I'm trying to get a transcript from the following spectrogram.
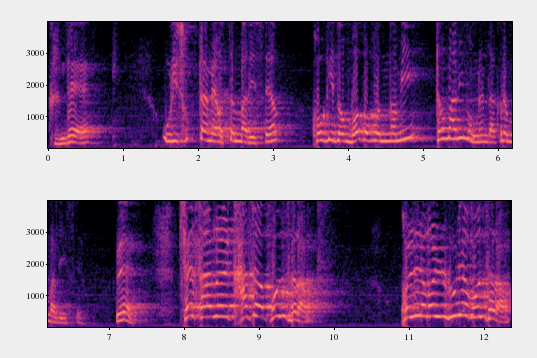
그런데 우리 속담에 어떤 말이 있어요? 고기도 먹어본 놈이 더 많이 먹는다. 그런 말이 있어요. 왜? 재산을 가져본 사람, 권력을 누려본 사람,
